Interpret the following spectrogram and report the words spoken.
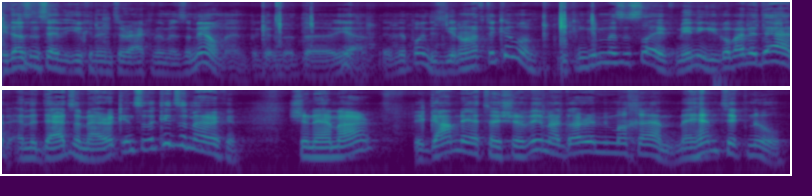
It doesn't say that you can interact with him as a mailman because the yeah. The point is you don't have to kill him. You can give him as a slave, meaning you go by the dad, and the dad's American, so the kid's American. Shenemar mehem tiknu.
